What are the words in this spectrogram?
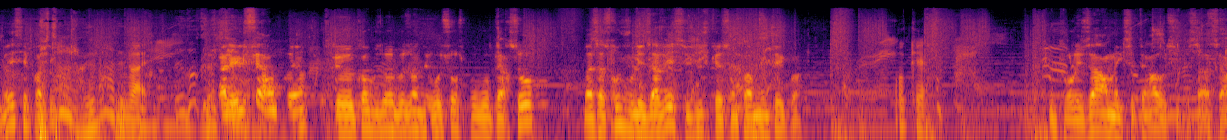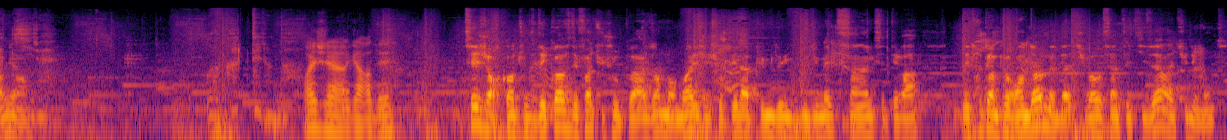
Mais c'est pratique. Putain, Ouais. Allez le faire en vrai, hein, parce que quand vous aurez besoin des ressources pour vos persos, bah ça se trouve vous les avez, c'est juste qu'elles sont pas montées quoi. Ok. Ou pour les armes, etc. aussi, ça va servir. hein. Ouais j'ai regardé. Tu sais, genre quand tu ouvres des coffres, des fois tu chopes par exemple, bon, moi j'ai chopé la plume de hibou du médecin, etc. Des trucs un peu random, et bah tu vas au synthétiseur et tu les montes.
